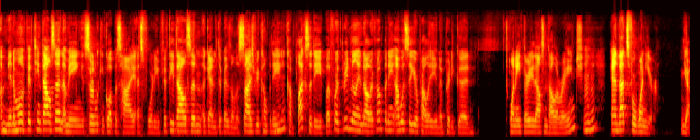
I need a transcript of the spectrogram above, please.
a minimum of 15,000 I mean it certainly can go up as high as 40 and 50,000 again it depends on the size of your company mm-hmm. complexity but for a 3 million dollar company I would say you're probably in a pretty good twenty thirty thousand dollar range, mm-hmm. and that's for one year. Yeah.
